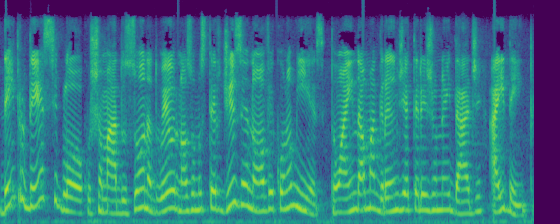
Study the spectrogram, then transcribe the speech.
Dentro desse bloco chamado zona do euro, nós vamos ter 19 economias. Então ainda há uma grande heterogeneidade aí dentro.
